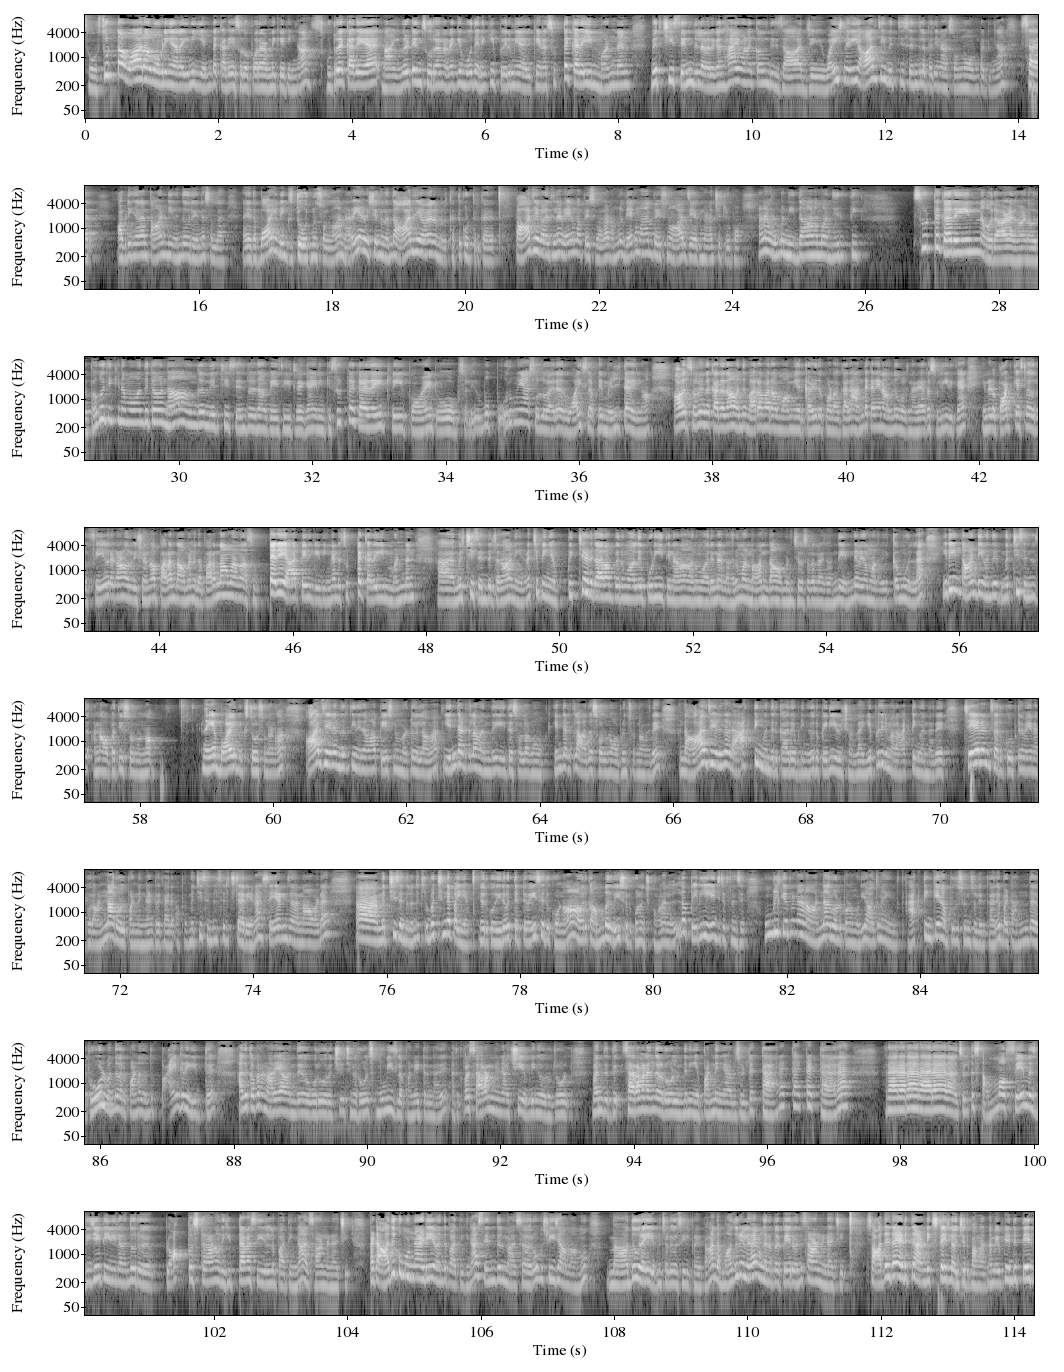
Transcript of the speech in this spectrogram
So சுட்ட வாரம் அப்படிங்கிறனால இன்னைக்கு எந்த கதையை சொல்ல போகிறேன் அப்படின்னு கேட்டிங்கன்னா சுடுற கதையை நான் இவர்கிட்டையும் சுடுறேன்னு நினைக்கும் போது எனக்கு பெருமையாக இருக்குது ஏன்னா சுட்ட கதையின் மன்னன் மிர்ச்சி செந்தில் அவர்கள். ஹாய் வணக்கம். This is RJ Vaishnavi RJ Mirchi செந்திலை பற்றி நான் சொன்னோம் அப்படின்னு பார்த்தீங்கன்னா சார் அப்படிங்கிறத தாண்டி வந்து ஒரு என்ன சொல்ல இந்த பாய் நெக்ஸ்ட் டோர்னு சொல்லலாம். நிறைய விஷயங்கள் வந்து ஆர்ஜேவாக நம்மளுக்கு கற்றுக் கொடுத்துருக்காரு. இப்போ ஆர்ஜே காலேஜ்லாம் வேகமாக பேசுவாரா? நம்மளும் வேகமாக தான் பேசணும் ஆர்ஜே அப்படின்னு நினச்சிட்டு இருப்போம். ஆனால் ரொம்ப நிதானமாக நிறுத்தி சுட்ட கதையின் ஒரு அழகான ஒரு பகுதிக்கு நம்ம வந்துட்டோம். நான் அங்கே மிர்ச்சி செந்தில் தான் பேசிகிட்டு இருக்கேன். இன்றைக்கி சுட்ட கதை த்ரீ பாயிண்ட் ஓ oh அப்படி சொல்லி ரொம்ப பொறுமையாக சொல்லுவார். அவர் வாய்ஸில் அப்படியே மெல்ட் ஆகிடலாம் அவர் சொல்ல இந்த கதை தான் வந்து வர வர மாமியார் கழுத போன கதை. அந்த கதையை நான் வந்து உங்களுக்கு நிறையா தடவை சொல்லியிருக்கேன். என்னோட பாட்காஸ்ட்டில் ஒரு ஃபேவரட்டான ஒரு விஷயம்னா பரந்தாமன். அந்த பரந்தாமன் நான் சுட்டதே யார்ட்டேன்னு கேட்டிங்கன்னா அந்த சுட்ட கதையின் மன்னன் மிர்ச்சி செந்தில்ட்ட தான். நீங்கள் நினச்சிப்பீங்க பிச்சை எடுத்தாராம் பெருமாள் புடிங்கி தினாராம் அனுமாருன்னு. அந்த அனுமான் நான் தான் அப்படின்னு சொல்லி சொல்ல எனக்கு வந்து எந்த விதமான வெக்கமும் இல்லை. இதையும் தாண்டி வந்து மிர்ச்சி செந்தில் அண்ணாவை பற்றி சொல்லணும்னா நான் ஏன் பாய் நெக்ஸ்ட் டோர் சொன்னேன்னா ஆர்ஜேயில் நிறுத்தி நிதமாக பேசணும் மட்டும் இல்லாமல் எந்த இடத்துல வந்து இதை சொல்லணும் எந்த இடத்துல அதை சொல்லணும் அப்படின்னு சொன்னவர் அந்த ஆர்ஜேலேருந்து அவர் ஆக்டிங் வந்திருக்காரு அப்படிங்கிறது ஒரு பெரிய விஷயம் இல்லை. எப்படி தெரியுமா அவர் ஆக்டிங் வந்தார்? சேரன் சார் கூப்பிட்டு எனக்கு ஒரு அண்ணா ரோல் பண்ணுங்கன்னு இருக்காரு. அப்போ மிர்ச்சி செந்தில் சிரிச்சிட்டாரு. ஏன்னா சேரன் சார் அண்ணாவோட மிர்ச்சி செந்தில் வந்து ரொம்ப சின்ன பையன். இவருக்கு ஒரு இருபத்தெட்டு வயசு இருக்கும்னா அவருக்கு ஐம்பது வயசு இருக்கும்னு வச்சுக்கோங்களேன். நல்ல பெரிய ஏஜ் டிஃப்ரென்ஸ் உங்களுக்கு எப்படி நான் அண்ணா ரோல் பண்ண முடியும்? அது நான் ஆக்டிங்கே நான் புதுசுன்னு சொல்லியிருக்காரு. பட் அந்த ரோல் வந்து அவர் பண்ணது வந்து பயங்கர ஹிட்டு அதுக்கப்புறம் நிறையா வந்து ஒரு ஒரு சின்ன சின்ன ரோல்ஸ் மூவிஸில் பண்ணிட்டு இருந்தாரு. அதுக்கப்புறம் சரவண மீனாட்சி அப்படிங்கிற ஒரு ரோல் வந்தது. சரவணங்கிற ரோல் வந்து நீங்கள் பண்ணுங்க அப்படின்னு சொல்லிட்டு டர டட டர ரா சொல்லிட்டு செம்ம ஃபேமஸ் விஜய் டிவியில் வந்து ஒரு பிளாக் பஸ்டரான ஒரு ஹிட்டான சீரியல்னு பார்த்தீங்கன்னா அது சரவண மீனாட்சி பட் அதுக்கு முன்னாடியே வந்து பார்த்தீங்கன்னா செந்தில் மாசாரும் ஸ்ரீஜா மாமும் மதுரை அப்படின்னு சொல்லி ஒரு சீல் பண்ணியிருப்பாங்க அந்த மதுரையில் தான் இவங்க நம்ம பேர் வந்து சரவண மீனாட்சி ஸோ அதை தான் எடுத்து நெக்ஸ்ட் டைட்டில் வச்சிருப்பாங்க. நம்ம எப்படி வந்து தெரி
